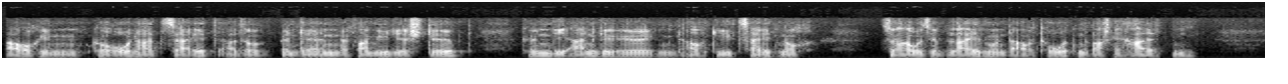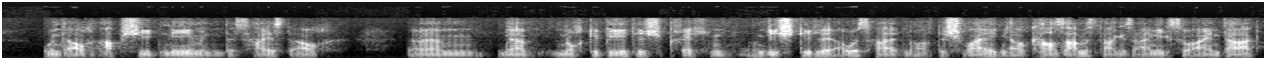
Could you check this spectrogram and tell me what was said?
auch in Corona-Zeit. Also wenn der in der Familie stirbt, können die Angehörigen auch die Zeit noch zu Hause bleiben und auch Totenwache halten und auch Abschied nehmen. Das heißt auch ähm, ja, noch Gebete sprechen und die Stille aushalten, auch das Schweigen. Auch Kar Samstag ist eigentlich so ein Tag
